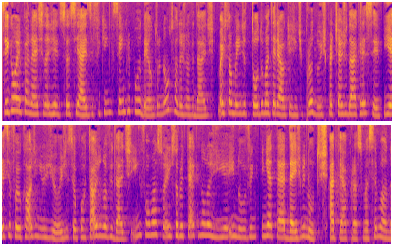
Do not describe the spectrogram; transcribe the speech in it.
Sigam a Ipanet nas redes sociais e fiquem sempre por dentro, não só das novidades, mas também de todo o material que a gente produz para te ajudar a crescer. E esse foi o Cloud News de hoje, seu portal de novidades e informações sobre tecnologia e nuvem em até 10 minutos. Até a próxima semana.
